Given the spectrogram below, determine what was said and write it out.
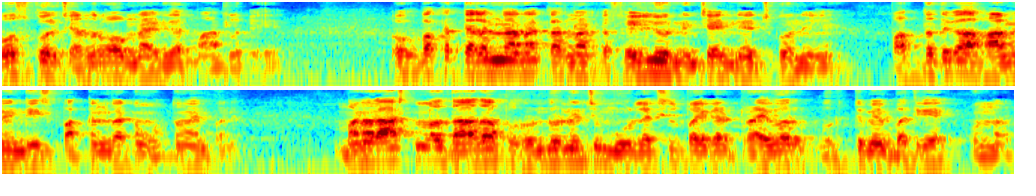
పోసుకోలు చంద్రబాబు నాయుడు గారి మాటలకి ఒక పక్క తెలంగాణ కర్ణాటక ఫెయిల్యూర్ నుంచే నేర్చుకొని పద్ధతిగా హామీని తీసి పక్కన పెట్టడం ఉత్తమైన పని. మన రాష్ట్రంలో దాదాపు రెండు నుంచి మూడు లక్షల పైగా డ్రైవర్ వృత్తి మీద బతికే ఉన్నారు.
